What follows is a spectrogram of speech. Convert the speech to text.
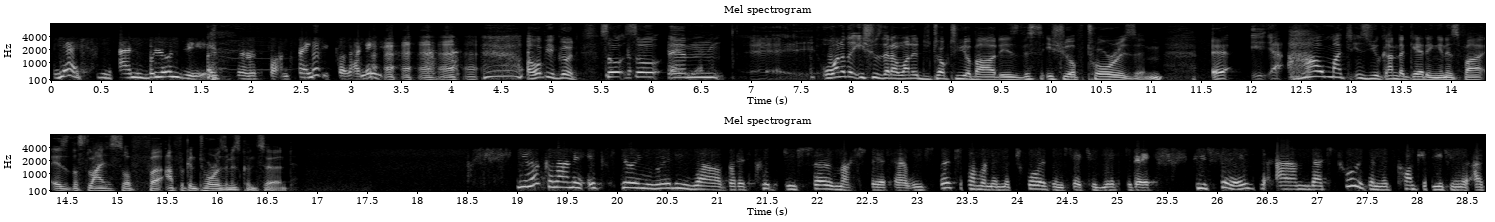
Yes, and Bulungi is the response. Thank you, Xolani. I hope you're good. So, so um, uh, one of the issues that I wanted to talk to you about is this issue of tourism. Uh, how much is Uganda getting in as far as the slice of uh, African tourism is concerned? You know, Xolani, it's doing really well, but it could do so much better. We spoke to someone in the tourism sector yesterday who says um, that tourism is contributing at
